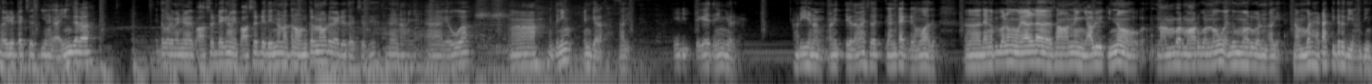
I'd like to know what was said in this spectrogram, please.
guided access කියන එක අයින් කරා. එතකොට මෙන්න මේ පාස්වර්ඩ් එක මේ පාස්වර්ඩ් එක දෙන්න නතන ඔන් කරනකොට guided access එක. නම ගැව්වා. එතනින් එන් කරා. හරි. ඒ ටිප් එක එතනින් ඉවරයි. හරි එහෙනම් අනිත් එක තමයි සර්ච් කන්ටැක්ට් එක මොකද? දැන් අපි බලමු ඔයාලට සාමාන්‍යයෙන් යාළුවෙක් ඉන්නවා නම්බර් මාරු කරනවා ඇඳුම් මාරු කරනවා වගේ. නම්බර් 60ක් විතර තියෙනවා. ඉතින්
